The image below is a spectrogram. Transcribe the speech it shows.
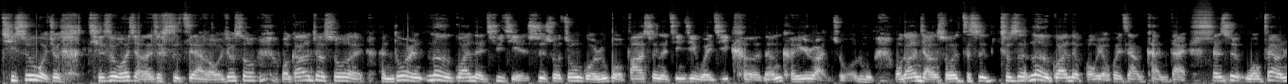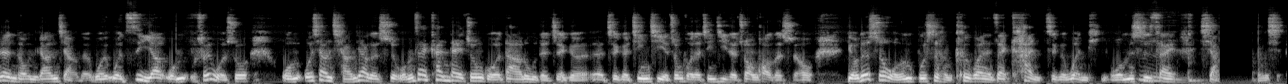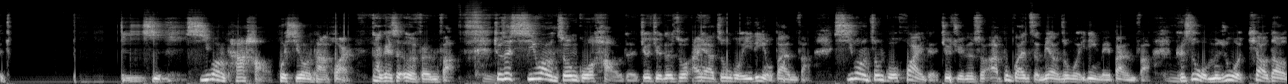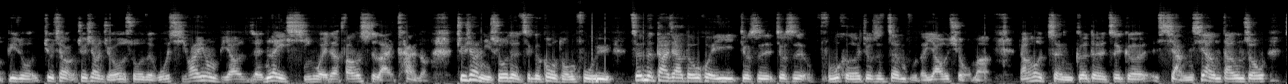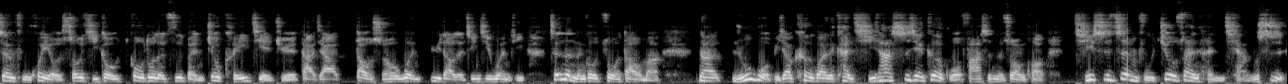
其实我就，其实我讲的就是这样了。我就说，我刚刚就说了，很多人乐观的去解释说，中国如果发生了经济危机，可能可以软着陆。我刚刚讲说，这是就是乐观的朋友会这样看待。但是我非常认同你刚刚讲的，我我自己要我们，所以我说，我们我想强调的是，我们在看待中国大陆的这个呃这个经济，中国的经济的状况的时候，有的时候我们不是很客观的在看这个问题，我们是在想。是希望他好或希望他坏，大概是二分法。就是希望中国好的，就觉得说，哎呀，中国一定有办法；希望中国坏的，就觉得说，啊，不管怎么样，中国一定没办法。可是我们如果跳到，比如就像就像九欧说的，我喜欢用比较人类行为的方式来看哦。就像你说的，这个共同富裕，真的大家都会就是就是符合就是政府的要求嘛？然后整个的这个想象当中，政府会有收集够够多的资本，就可以解决大家到时候问遇到的经济问题。真的能够做到吗？那如果比较客观的看其他世界各国发生的状况，其实政府就算很强势。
